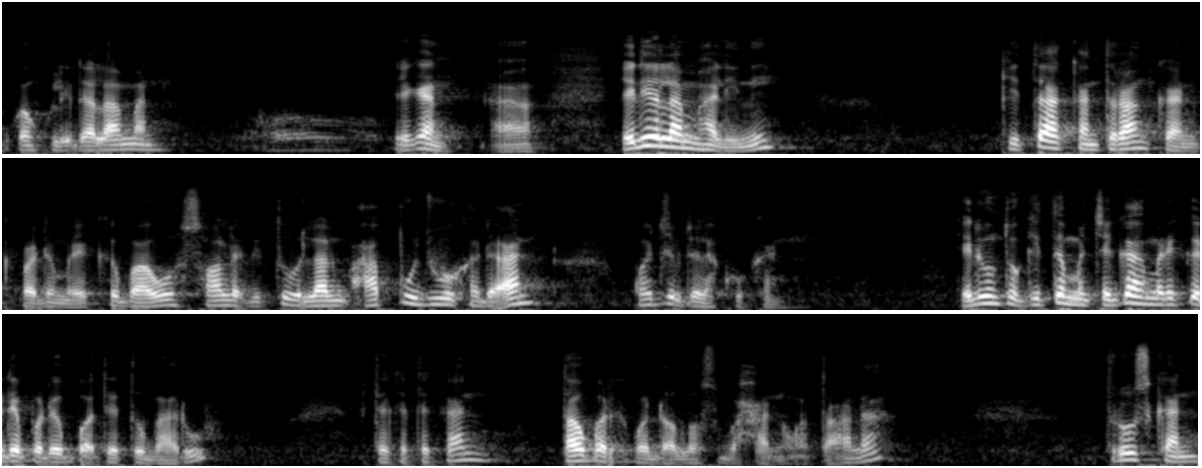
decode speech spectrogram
bukan kulit dalaman. Ya kan? Uh, jadi dalam hal ini, kita akan terangkan kepada mereka bahawa solat itu dalam apa juga keadaan wajib dilakukan. Jadi untuk kita mencegah mereka daripada buat tattoo baru, kita katakan taubat kepada Allah Subhanahu Wa Taala, teruskan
